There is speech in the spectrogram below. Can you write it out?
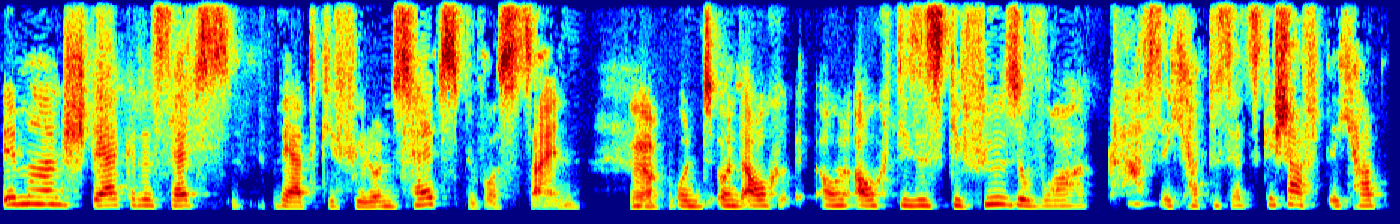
immer ein stärkeres Selbstwertgefühl und Selbstbewusstsein. Ja. Und, und auch, auch dieses Gefühl so, boah, krass, ich habe das jetzt geschafft. Ich habe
